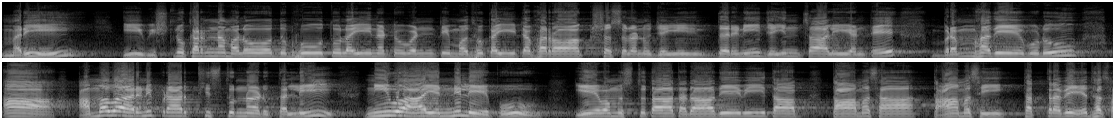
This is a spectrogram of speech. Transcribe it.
మరి ఈ విష్ణుకర్ణమలోద్భూతులైనటువంటి మధుకైటభ రాక్షసులను జయిద్దరిని జయించాలి అంటే బ్రహ్మదేవుడు ఆ అమ్మవారిని ప్రార్థిస్తున్నాడు తల్లి నీవు ఆయన్ని లేపు. ఏవం స్తుతా తదా దేవి తా తామసా తామసి తత్ర వేధస.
